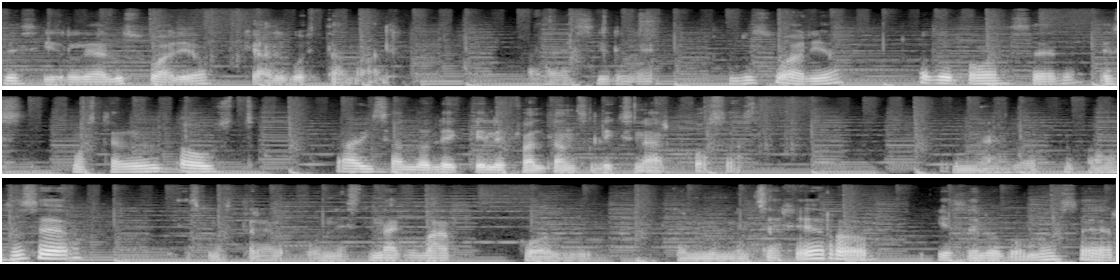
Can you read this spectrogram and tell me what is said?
decirle al usuario que algo está mal. Para decirle al usuario, lo que podemos hacer es mostrarle un post avisándole que le faltan seleccionar cosas. Una lo que vamos a hacer es mostrar un snack bar con, con un mensaje de error y eso lo podemos hacer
